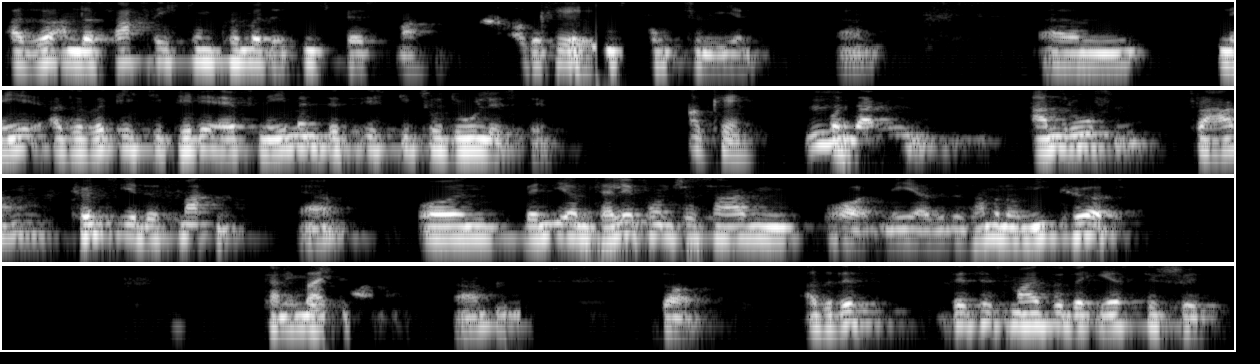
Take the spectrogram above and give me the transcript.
Also an der Fachrichtung können wir das nicht festmachen. Okay. Das wird nicht funktionieren. Ja. Ähm, nee, also wirklich die PDF nehmen, das ist die To-Do-Liste. Okay. Mhm. Und dann anrufen, fragen, könnt ihr das machen? Ja. Und wenn die am Telefon schon sagen, boah, nee, also das haben wir noch nie gehört, kann ich mal sparen. Ja. Mhm. So, also das, das ist mal so der erste Schritt.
